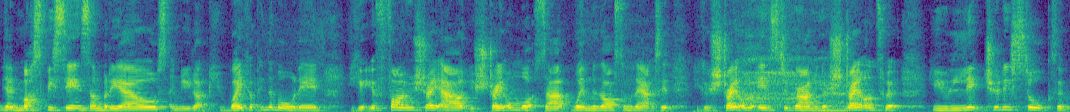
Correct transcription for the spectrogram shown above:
they must be seeing somebody else, and you like you wake up in the morning. You get your phone straight out. You're straight on WhatsApp. When was the last time they acted? You go straight on Instagram. You go straight on Twitter. You literally stalk them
